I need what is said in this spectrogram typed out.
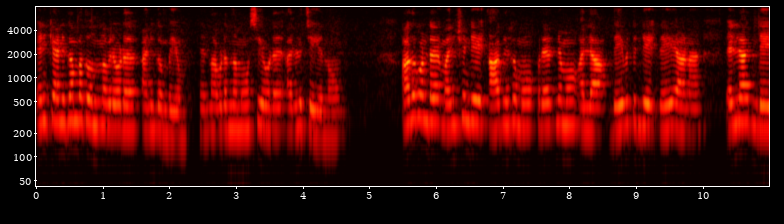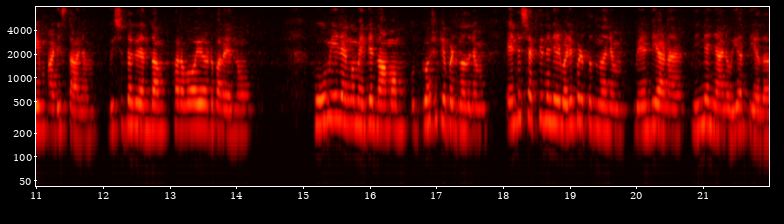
എനിക്ക് അനുകമ്പ തോന്നുന്നവരോട് അനുകമ്പയും എന്ന് അവിടുന്ന് മോശയോട് അരുളി ചെയ്യുന്നു. അതുകൊണ്ട് മനുഷ്യന്റെ ആഗ്രഹമോ പ്രയത്നമോ അല്ല ദൈവത്തിന്റെ ദയയാണ് എല്ലാറ്റിന്റെയും അടിസ്ഥാനം. വിശുദ്ധ ഗ്രന്ഥം ഫറവോയോട് പറയുന്നു ഭൂമിയിലെങ്ങും എന്റെ നാമം ഉദ്ഘോഷിക്കപ്പെടുന്നതിനും എന്റെ ശക്തി നിന്നെ വെളിപ്പെടുത്തുന്നതിനും വേണ്ടിയാണ് നിന്നെ ഞാൻ ഉയർത്തിയത്.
